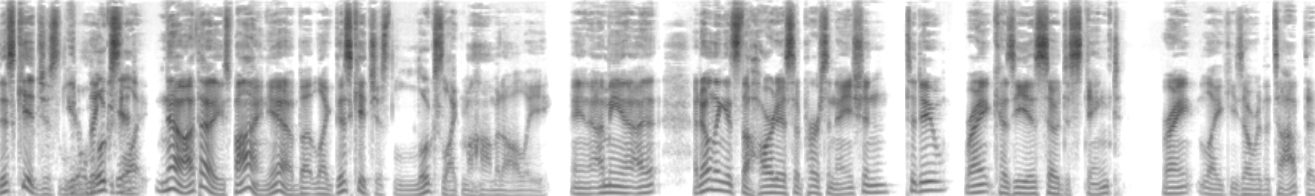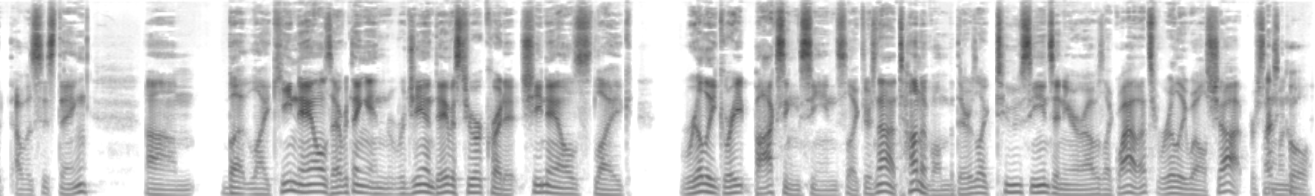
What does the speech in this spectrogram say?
This kid just You don't think he looks like no. I thought he's fine, yeah, but like this kid just looks like Muhammad Ali, and I mean, I I don't think it's the hardest impersonation to do, right? Because he is so distinct, right? Like he's over the top. That that was his thing. Um, but like he nails everything. And Regina Davis, to her credit, she nails like really great boxing scenes. Like there's not a ton of them, but there's like two scenes in here. I was like, wow, that's really well shot for That's someone. cool.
